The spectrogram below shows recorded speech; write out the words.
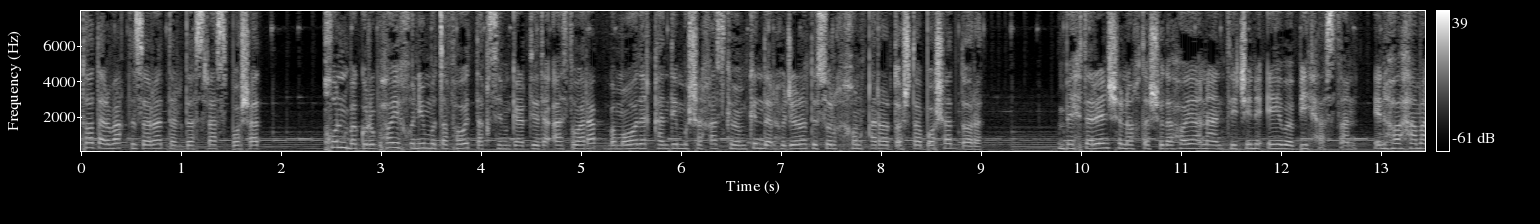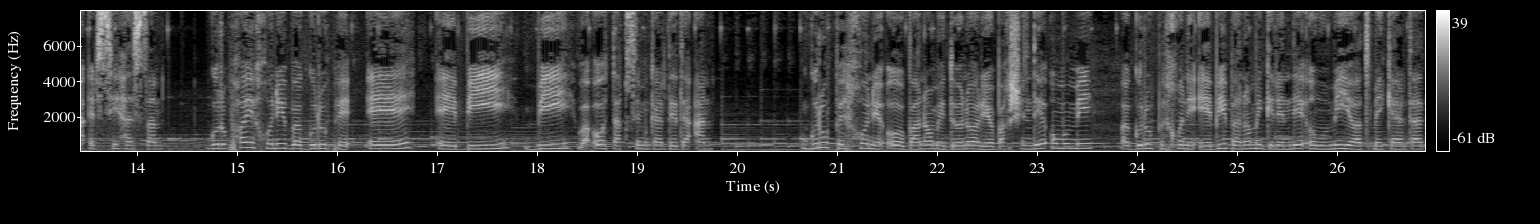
تا در وقت ضرورت در دسترس باشد خون به گروه های خونی متفاوت تقسیم گردیده است و ربط به مواد قندی مشخص که ممکن در حجرات سرخ خون قرار داشته باشد دارد. بهترین شناخته شده های آن انتیجن A و B هستند. اینها همه ارسی هستند. گروه های خونی به گروه A, AB, B و O تقسیم گردیده اند. گروه خون او به نام دونار یا بخشنده عمومی و گروه خون AB به نام گرنده عمومی یاد می گردد.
